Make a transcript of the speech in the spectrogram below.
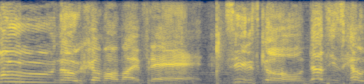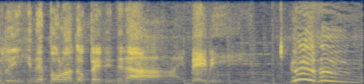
Ooh, no, come on, my friend! Cirsko! That is how doing in the Poland Open in the night, baby! Woohoo!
